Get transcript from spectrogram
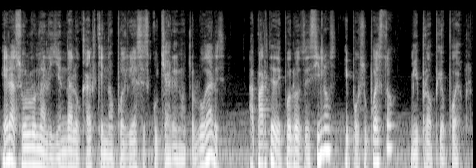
era solo una leyenda local que no podrías escuchar en otros lugares, aparte de pueblos vecinos y por supuesto mi propio pueblo.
